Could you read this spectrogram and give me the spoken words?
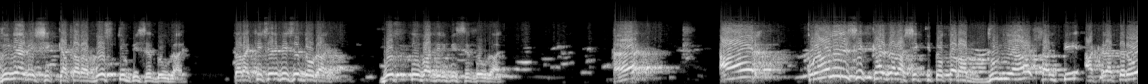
দুনিয়াবী শিক্ষা, তারা বস্তুর পিছে দৌড়ায়। তারা কিসের পিছে দৌড়ায়? বস্তুবাদীর পিছে দৌড়ায়। হ্যাঁ? আর কোরআনের শিক্ষা যারা শিক্ষিত, তারা দুনিয়া, শান্তি, আখেরাতেরও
